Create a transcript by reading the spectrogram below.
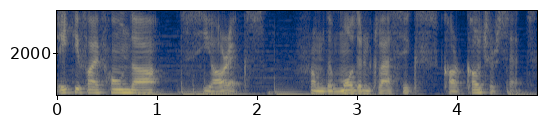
85 Honda CRX from the Modern Classics Car Culture set.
